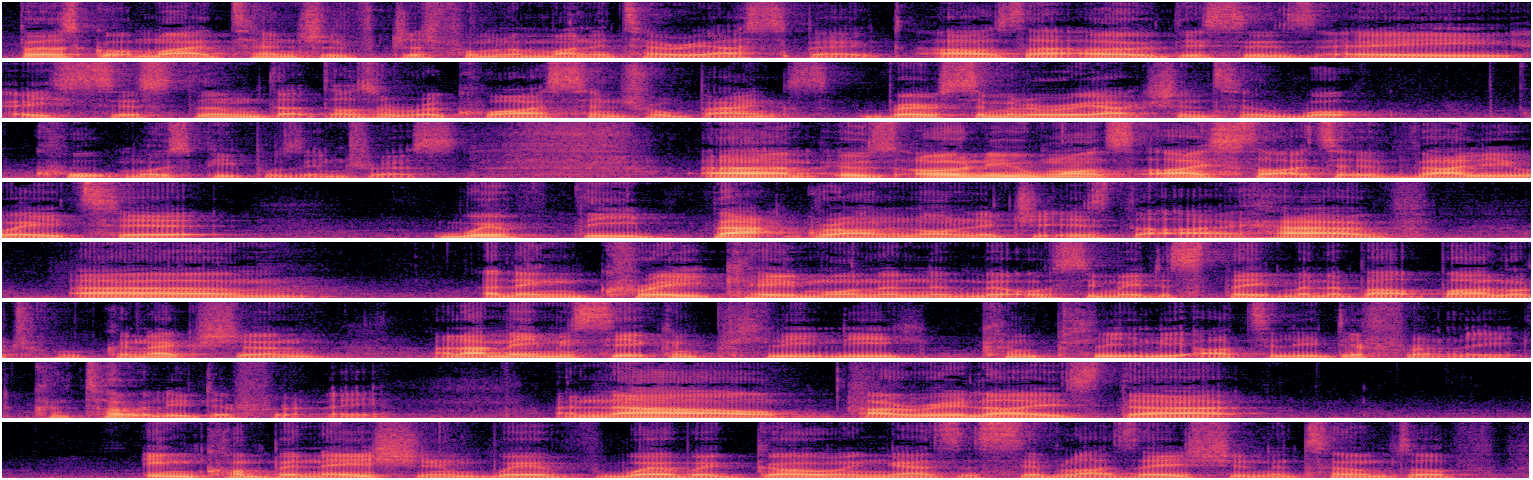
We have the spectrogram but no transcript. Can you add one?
First got my attention just from the monetary aspect. I was like, oh, this is a, a system that doesn't require central banks. Very similar reaction to what caught most people's interest. Um, it was only once I started to evaluate it with the background knowledge it is that I have um, and then Craig came on and obviously made a statement about biological connection, and that made me see it completely, completely, utterly differently, totally differently. And now I realize that in combination with where we're going as a civilization in terms of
